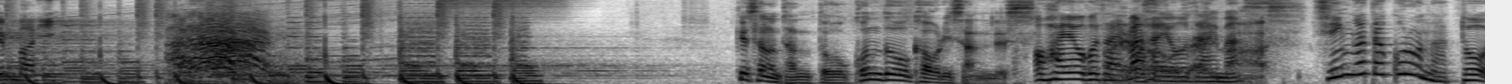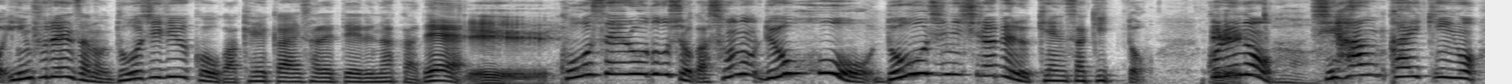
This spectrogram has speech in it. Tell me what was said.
現場に。今朝の担当近藤香織さんです。おはようございます。おはようございます。新型コロナとインフルエンザの同時流行が警戒されている中で、ええ。厚生労働省がその両方を同時に調べる検査キット、これの市販解禁を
